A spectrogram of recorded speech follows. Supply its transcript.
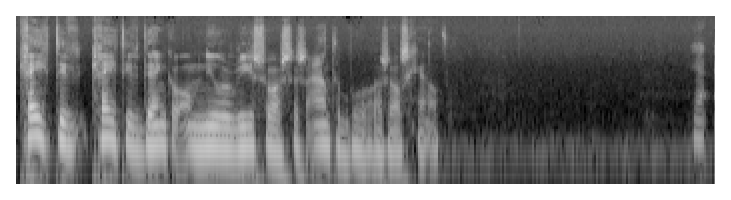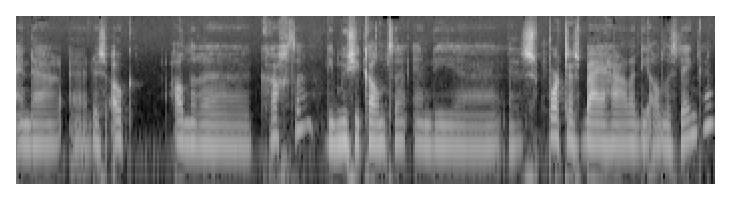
Creatief, creatief denken om nieuwe resources aan te boren, zoals geld. Ja, en daar eh, dus ook andere krachten, die muzikanten en die eh, sporters bijhalen die anders denken.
